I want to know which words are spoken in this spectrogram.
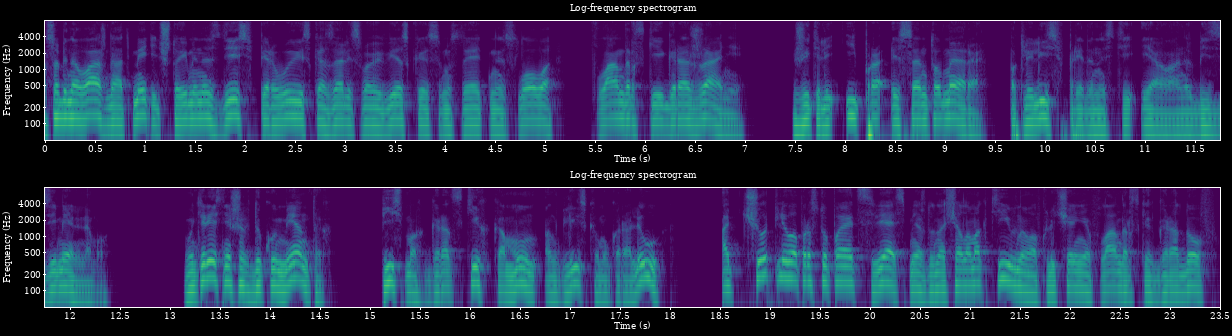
Особенно важно отметить, что именно здесь впервые сказали свое веское самостоятельное слово фландерские горожане, жители Ипра и Сент-Омера, поклялись в преданности Иоанну Безземельному. В интереснейших документах, письмах городских коммун английскому королю отчетливо проступает связь между началом активного включения фландерских городов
